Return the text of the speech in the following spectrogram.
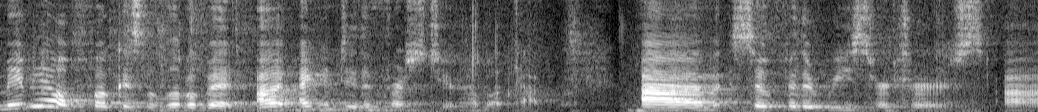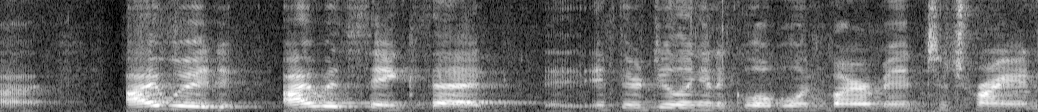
maybe I'll focus a little bit. I, I can do the first two. How about that? Um, so for the researchers, uh, I would I would think that if they're dealing in a global environment, to try and,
